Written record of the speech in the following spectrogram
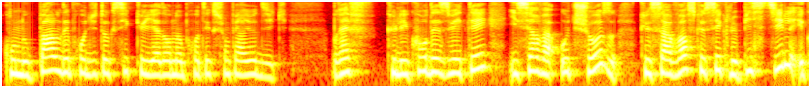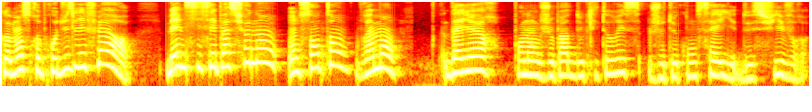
qu'on nous parle des produits toxiques qu'il y a dans nos protections périodiques. Bref, que les cours d'SVT y servent à autre chose que savoir ce que c'est que le pistil et comment se reproduisent les fleurs. Même si c'est passionnant, on s'entend, vraiment. D'ailleurs, pendant que je parle de clitoris, je te conseille de suivre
